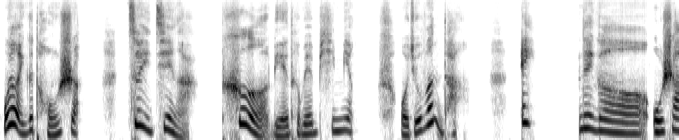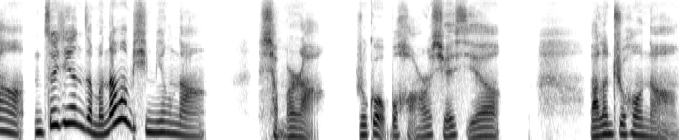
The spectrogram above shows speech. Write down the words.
我有一个同事，最近啊特别特别拼命，我就问他，哎。那个吴尚，你最近怎么那么拼命呢？小妹儿啊，如果我不好好学习，完了之后呢，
